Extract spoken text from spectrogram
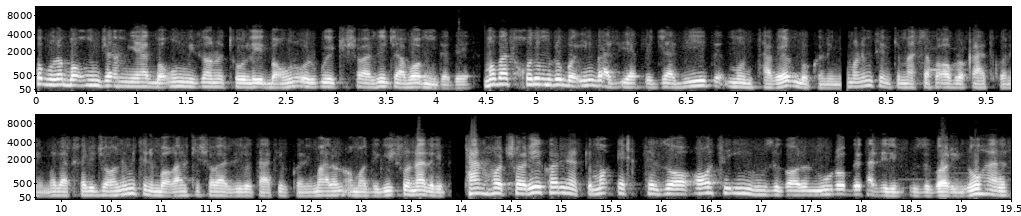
خب اونا با اون جمعیت با اون میزان تولید با اون الگوی کشاورزی جواب می‌داده. ما باید خودمون رو با این وضعیت جدید منطبق بکنیم. ما نمی‌تونیم که مصرف آب رو قطع کنیم. ما در خیلی جاها نمی‌تونیم واقعا کشاورزی رو تعطیل کنیم. ما الان آمادگیش رو نداریم. تنها چاره کاری این است که ما اقتضاعات این روزگار نو رو بپذیریم. روزگاری نو هست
